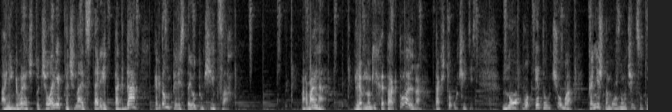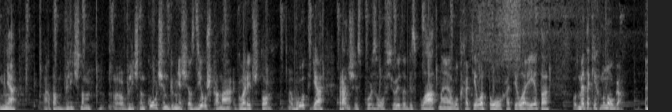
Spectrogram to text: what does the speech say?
они говорят, что человек начинает стареть тогда, когда он перестает учиться. Нормально? Для многих это актуально, так что учитесь. Но вот эта учеба, конечно, можно учиться. Вот у меня а, там в личном, в личном коучинге у меня сейчас девушка, она говорит, что вот я раньше использовала все это бесплатное, вот хотела то, хотела это. Вот у меня таких много.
